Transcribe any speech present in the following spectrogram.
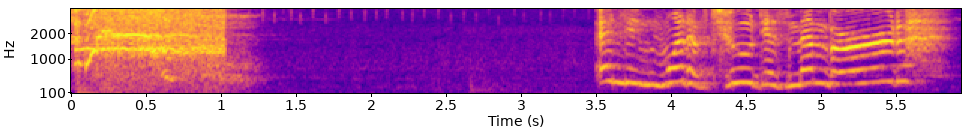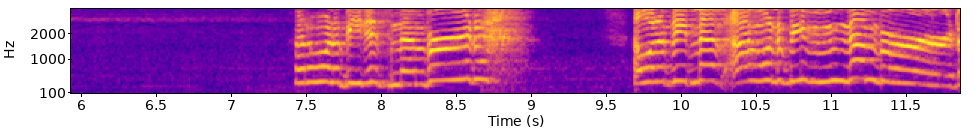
Ah! Ending one of two dismembered. I don't want to be dismembered. I want to be mem- I want to be remembered.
